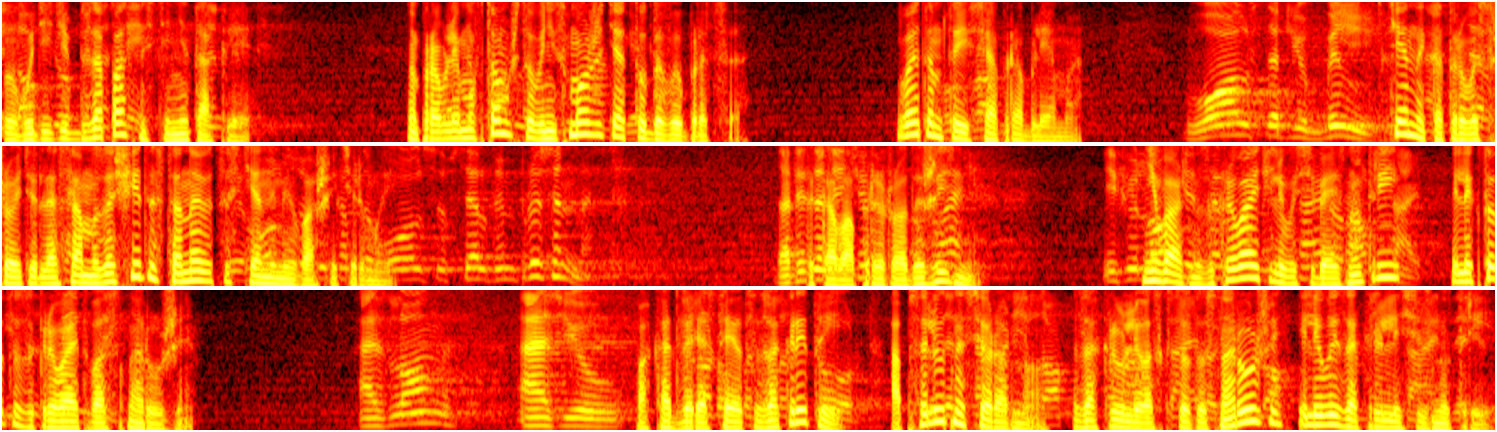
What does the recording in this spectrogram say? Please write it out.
вы будете в безопасности, не так ли? Но проблема в том, что вы не сможете оттуда выбраться. В этом-то и вся проблема. Стены, которые вы строите для самозащиты, становятся стенами вашей тюрьмы. Такова природа жизни. Неважно, закрываете ли вы себя изнутри, или кто-то закрывает вас снаружи. Пока дверь остается закрытой, абсолютно все равно, закрыл ли вас кто-то снаружи, или вы закрылись изнутри.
